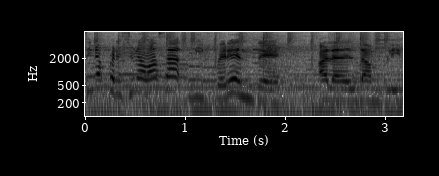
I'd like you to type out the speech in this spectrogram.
Sí nos pareció una masa diferente a la del dumpling.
